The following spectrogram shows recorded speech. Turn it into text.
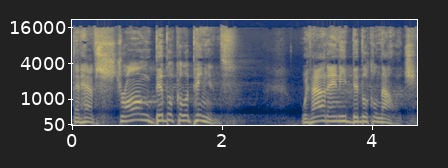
that have strong biblical opinions without any biblical knowledge.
